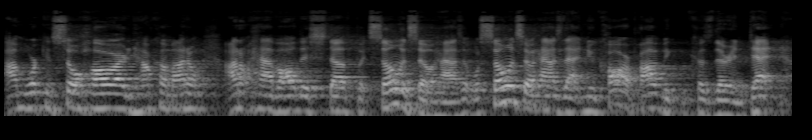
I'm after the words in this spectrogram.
I'm working so hard, and how come I don't I don't have all this stuff, but so and so has it? Well, so and so has that new car probably because they're in debt now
